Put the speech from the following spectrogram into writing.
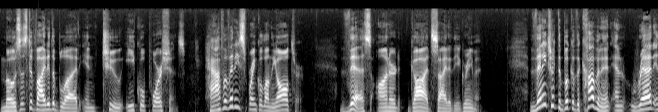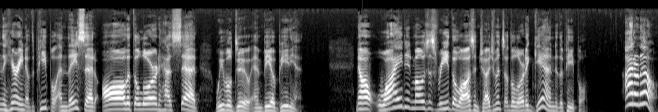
Moses divided the blood in two equal portions. Half of it he sprinkled on the altar, this honored God's side of the agreement. Then he took the book of the covenant and read in the hearing of the people, and they said, All that the Lord has said, we will do and be obedient. Now, why did Moses read the laws and judgments of the Lord again to the people? I don't know.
